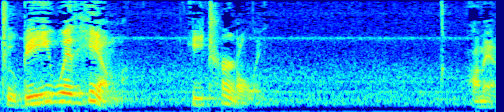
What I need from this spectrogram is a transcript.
to be with him eternally. Amen.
